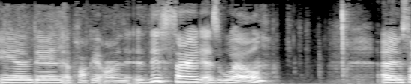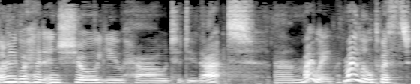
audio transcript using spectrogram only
and then a pocket on this side as well. Um, so I'm going to go ahead and show you how to do that um, my way with my little twist.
